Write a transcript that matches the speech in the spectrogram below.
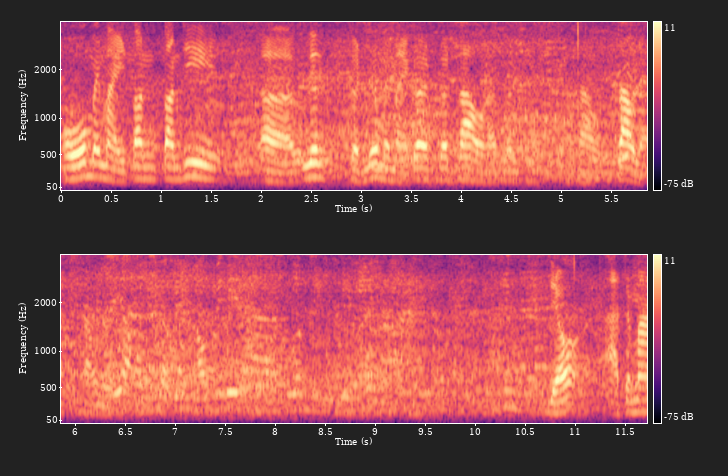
โอ้ใหม่ ๆ ตอนตอนที่เอ่อเรื่องเกิดเรื่องใหม่ ๆ ก็ก็เศร้าครับมัน เศร้าเศร้าแหละเศร้าเลแล้วยอย่างวันนี้แบบเขาไม่ได้มาร่วมในนี้ด้วยเดี๋ยวอาจจะมา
